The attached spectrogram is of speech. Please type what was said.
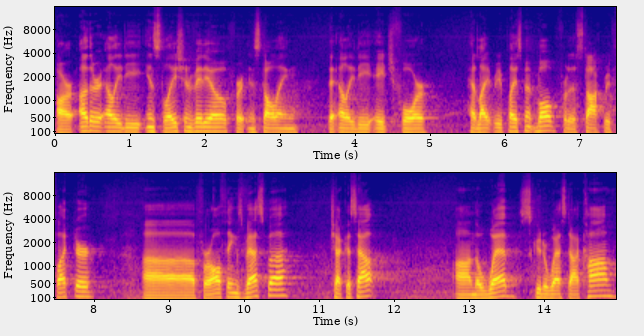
our other LED installation video for installing the LED H4 headlight replacement bulb for the stock reflector. Uh, for all things Vespa, check us out on the web, scooterwest.com.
